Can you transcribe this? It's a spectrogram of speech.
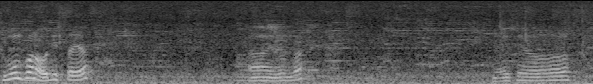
주문번호 어디 있어요? 아 이건가? 안녕하세요.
